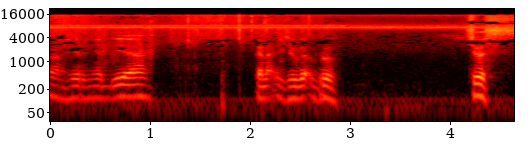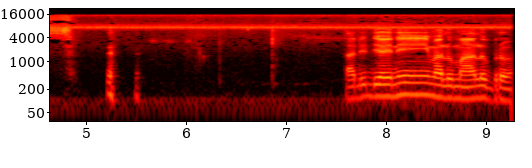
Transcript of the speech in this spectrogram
Akhirnya dia kena juga, Bro. Cus. Tadi dia ini malu-malu, Bro.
